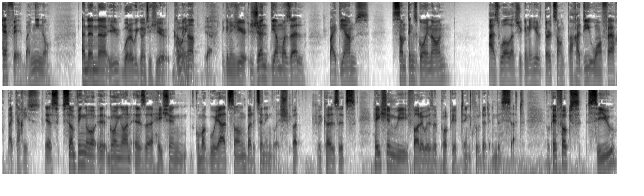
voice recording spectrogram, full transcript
Jefe by Ninho. And then uh, you, what are we going to hear Coming going- up, Yeah. you're going to hear Jeune Demoiselle by Diam's, Something's Going On, as well as you're going to hear the third song, Paradis ou Enfer by Kaaris. Yes, something uh, going on is a Haitian Kompa Gouyad song, but it's in English. But because it's Haitian, we thought it was appropriate to include it in this set. Okay, folks, see you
